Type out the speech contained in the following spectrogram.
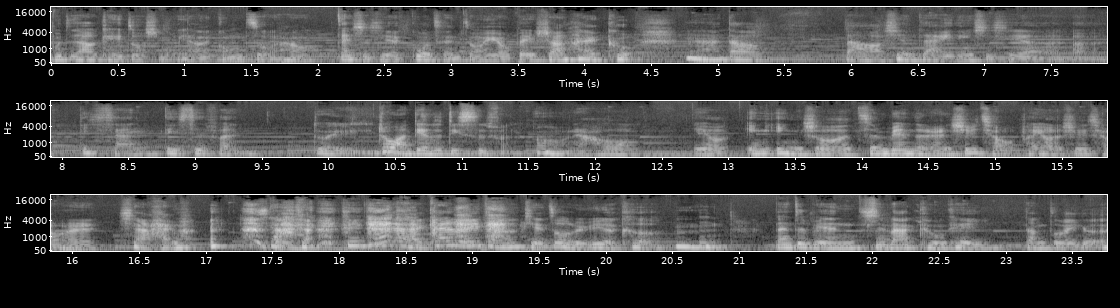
不知道可以做什么样的工作，然后在实习的过程中也有被伤害过。那到到现在已经实习了呃第三第四份，对，做完店是第四份。嗯，然后也有因应说身边的人需求、朋友的需求而下海嘛，下海 今天下海开了一堂写作履历的课。嗯。那这边十八可不可以当做一个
